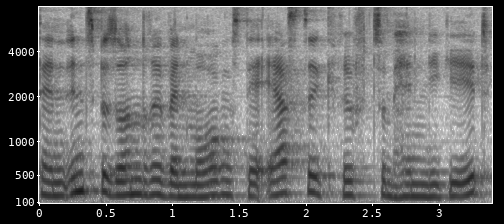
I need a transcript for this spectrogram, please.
Denn insbesondere wenn morgens der erste Griff zum Handy geht,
